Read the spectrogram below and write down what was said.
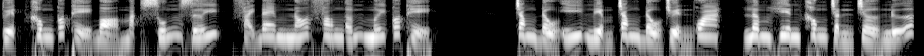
Tuyệt không có thể bỏ mặt xuống dưới, phải đem nó phong ấm mới có thể. Trong đầu ý niệm trong đầu chuyển qua, Lâm Hiên không trần chờ nữa.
